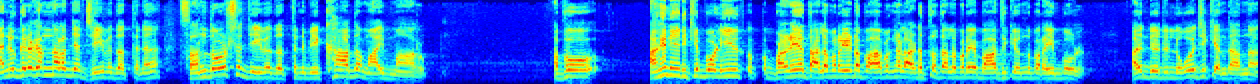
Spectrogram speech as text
അനുഗ്രഹം നിറഞ്ഞ ജീവിതത്തിന് സന്തോഷ ജീവിതത്തിന് വിഘാതമായി മാറും. അപ്പോൾ അങ്ങനെ ഇരിക്കുമ്പോൾ ഈ പഴയ തലമുറയുടെ പാപങ്ങൾ അടുത്ത തലമുറയെ ബാധിക്കുമെന്ന് പറയുമ്പോൾ അതിന്റെ ഒരു ലോജിക്ക് എന്താന്ന്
